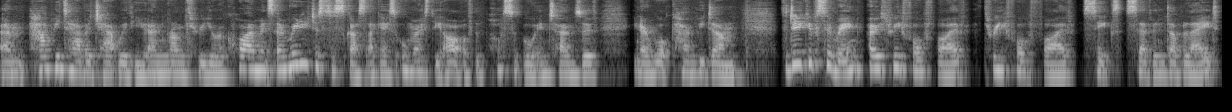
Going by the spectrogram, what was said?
um, happy to have a chat with you and run through your requirements and really just discuss, I guess, almost the art of the possible in terms of, you know, what can be done. So do give us a ring 0345 345 6788.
